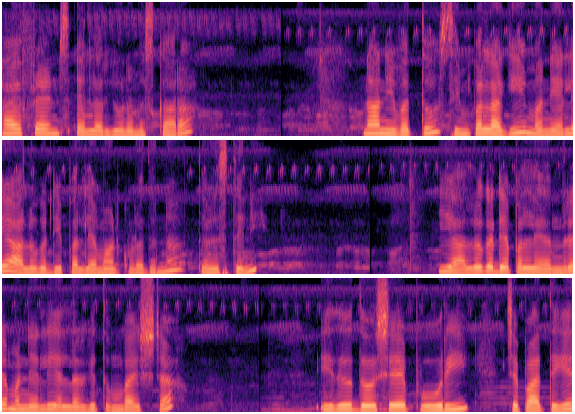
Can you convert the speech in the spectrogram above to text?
ಹಾಯ್ ಫ್ರೆಂಡ್ಸ್, ಎಲ್ಲರಿಗೂ ನಮಸ್ಕಾರ. ನಾನಿವತ್ತು ಸಿಂಪಲ್ಲಾಗಿ ಮನೆಯಲ್ಲೇ ಆಲೂಗಡ್ಡೆ ಪಲ್ಯ ಮಾಡ್ಕೊಡೋದನ್ನು ತಿಳಿಸ್ತೀನಿ. ಈ ಆಲೂಗಡ್ಡೆ ಪಲ್ಯ ಅಂದರೆ ಮನೆಯಲ್ಲಿ ಎಲ್ಲರಿಗೂ ತುಂಬ ಇಷ್ಟ. ಇದು ದೋಸೆ, ಪೂರಿ, ಚಪಾತಿಗೆ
